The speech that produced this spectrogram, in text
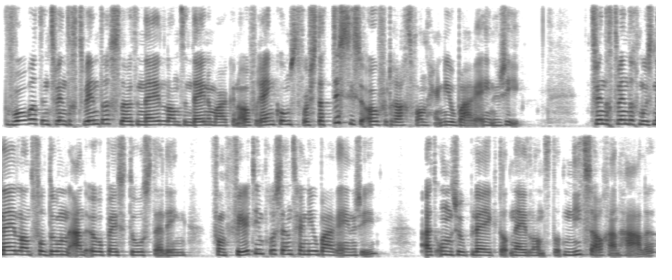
Bijvoorbeeld in 2020 sloten Nederland en Denemarken een overeenkomst voor statistische overdracht van hernieuwbare energie. In 2020 moest Nederland voldoen aan de Europese doelstelling van 14% hernieuwbare energie. Uit onderzoek bleek dat Nederland dat niet zou gaan halen.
